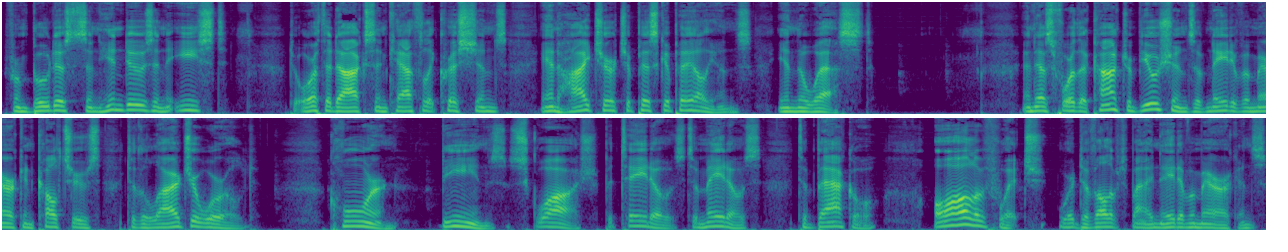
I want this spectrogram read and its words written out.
from Buddhists and Hindus in the East to Orthodox and Catholic Christians and High Church Episcopalians in the West. And as for the contributions of Native American cultures to the larger world, corn, beans, squash, potatoes, tomatoes, tobacco, all of which were developed by Native Americans,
